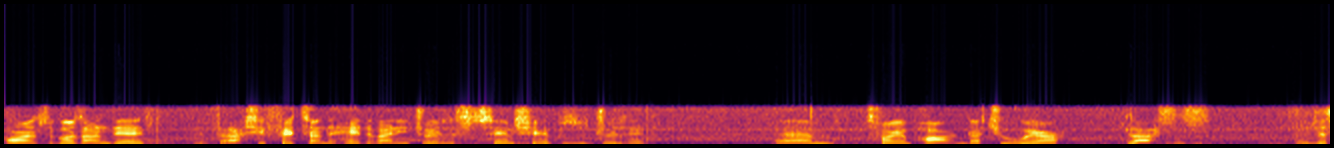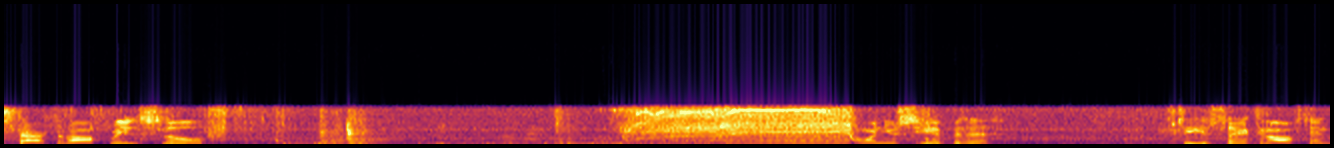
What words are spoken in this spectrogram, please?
or else it goes on the, it actually fits on the head of any drill. It's the same shape as a drill head. Um, it's very important that you wear glasses. You just start it off real slow. And when you see a bit of steel flaking off then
